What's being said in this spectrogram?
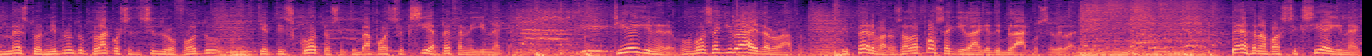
μέσα στον ύπνο του πλάκωσε τη σύντροφό του και τη σκότωσε. Την από ασφυξία πέθανε η γυναίκα. Τι έγινε ρε πόσα κιλά ήταν ο άνθρωπος; Υπέρβαρος αλλά πόσα κιλά και την πλάκωσε δηλαδή. Πέθανε από ασφυξία η γυναίκα.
